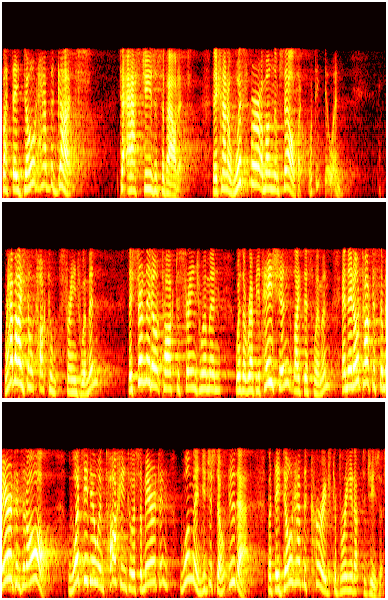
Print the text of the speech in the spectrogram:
but they don't have the guts to ask Jesus about it. They kind of whisper among themselves, like, what are they doing? Rabbis don't talk to strange women. They certainly don't talk to strange women with a reputation like this woman, and they don't talk to Samaritans at all. What's he doing talking to a Samaritan woman? You just don't do that. But they don't have the courage to bring it up to Jesus.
